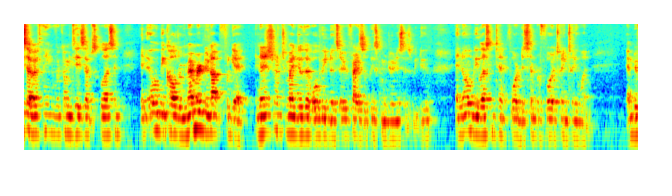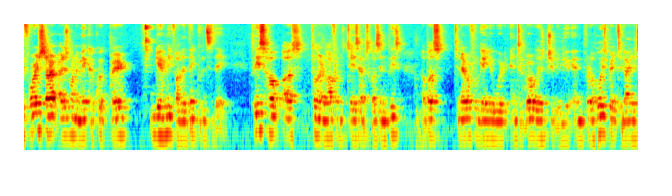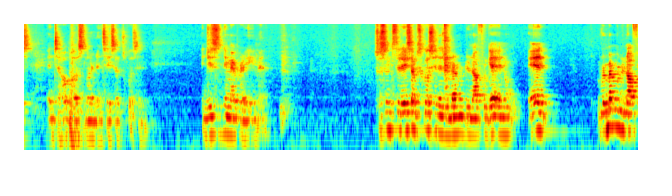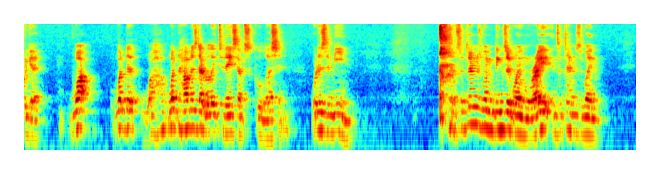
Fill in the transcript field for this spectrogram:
Sabbath, thank you for coming to today's Sabbath school lesson. And it will be called Remember, Do Not Forget. And I just want to remind you that we'll be notes every Friday, so please come and join us as we do. And it will be lesson 10 for December 4, 2021. And before I start, I just want to make a quick prayer. Dear Heavenly Father, thank you for today. Please help us to learn a lot from today's Sabbath lesson. And please help us to never forget your word and to grow a relationship with you. And for the Holy Spirit to guide us and to help us learn in today's Sabbath lesson. In Jesus' name I pray, amen. So since today's lesson is remember, do not forget, and and remember, do not forget. What what the what how does that relate to today's Sabbath school lesson? What does it mean? sometimes when things are going right, and sometimes when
